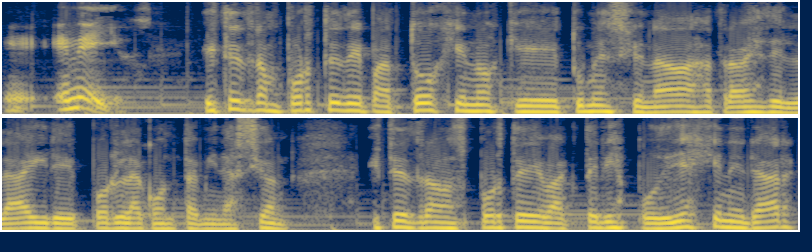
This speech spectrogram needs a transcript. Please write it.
eh, en ellos. Este transporte de patógenos que tú mencionabas a través del aire por la contaminación, este transporte de bacterias podría generar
